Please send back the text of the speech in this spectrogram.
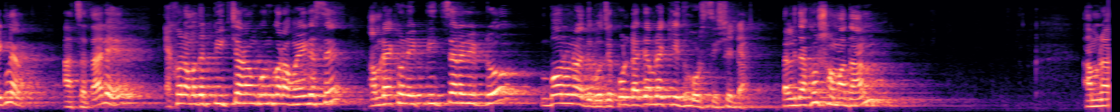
ঠিক না? আচ্ছা তাহলে এখন আমাদের পিকচার অঙ্কন করা হয়ে গেছে। আমরা এখন এই পিকচারের একটু বর্ণনা দেবো যে কোনটাকে আমরা কি ধরছি সেটা। তাহলে দেখো সমাধান আমরা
